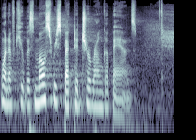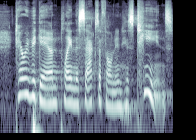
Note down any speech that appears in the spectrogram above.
one of Cuba's most respected charanga bands. Terry began playing the saxophone in his teens,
